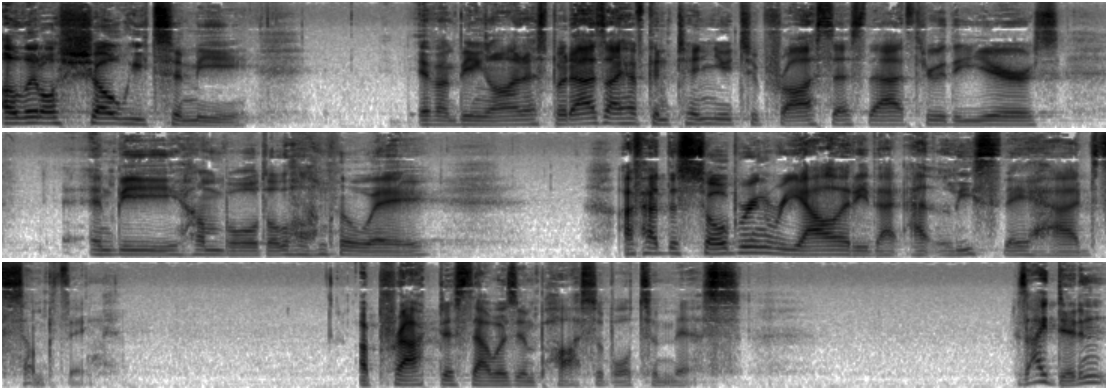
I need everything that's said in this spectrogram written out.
a little showy to me if I'm being honest. But as I have continued to process that through the years and be humbled along the way, I've had the sobering reality that at least they had something a practice that was impossible to miss. Because I didn't.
